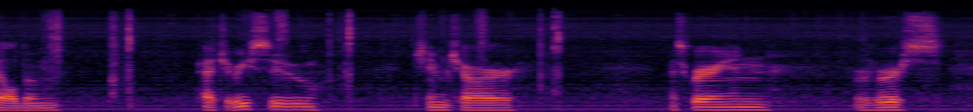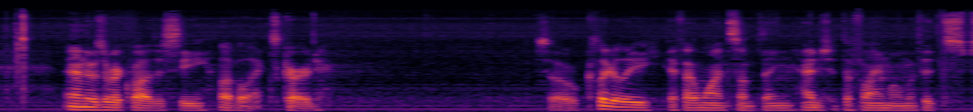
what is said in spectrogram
Beldum, Pachirisu, Chimchar, Masquerain, Reverse, and there was a Rayquaza C level X card. So clearly, if I want something, I just have to find one with its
